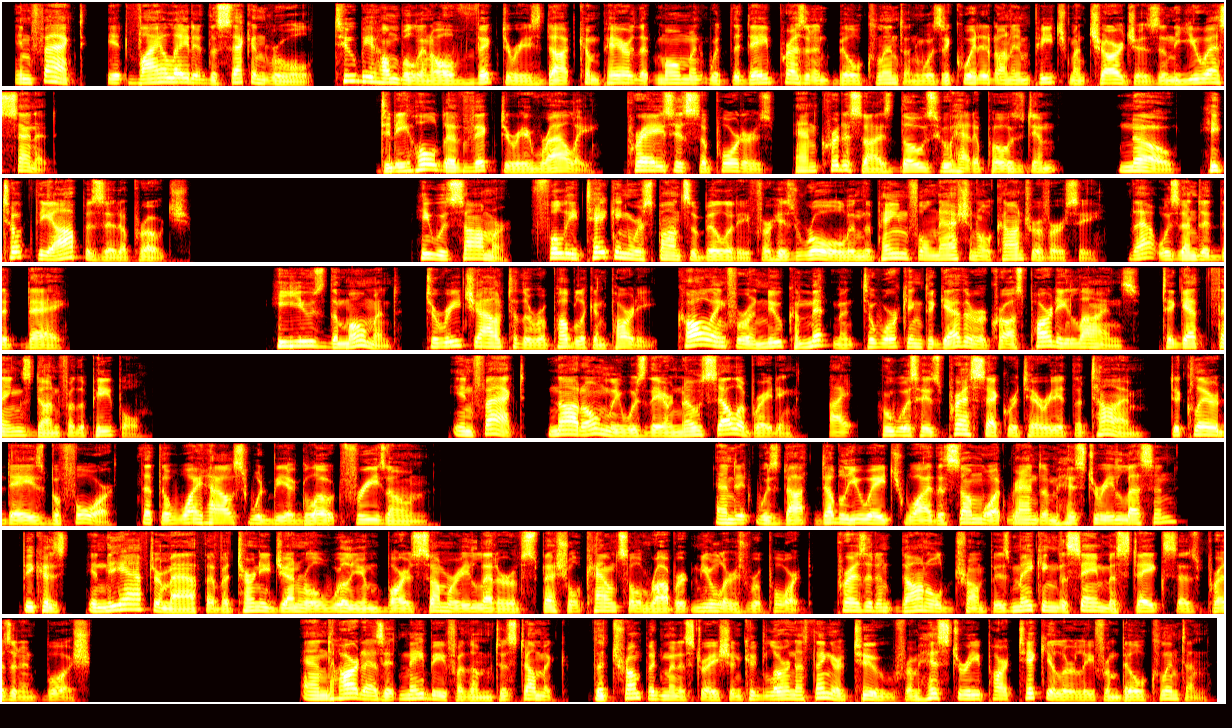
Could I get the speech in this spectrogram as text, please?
In fact, it violated the second rule, to be humble in all victories. Compare that moment with the day President Bill Clinton was acquitted on impeachment charges in the U.S. Senate. Did he hold a victory rally, praise his supporters, and criticize those who had opposed him? No, he took the opposite approach. He was somber, fully taking responsibility for his role in the painful national controversy that was ended that day. He used the moment to reach out to the Republican Party, calling for a new commitment to working together across party lines to get things done for the people. In fact, not only was there no celebrating, I, who was his press secretary at the time, declared days before that the White House would be a gloat-free zone and it was. Why the somewhat random history lesson? Because, in the aftermath of Attorney General William Barr's summary letter of special counsel Robert Mueller's report, President Donald Trump is making the same mistakes as President Bush. And hard as it may be for them to stomach, the Trump administration could learn a thing or two from history particularly from Bill Clinton.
